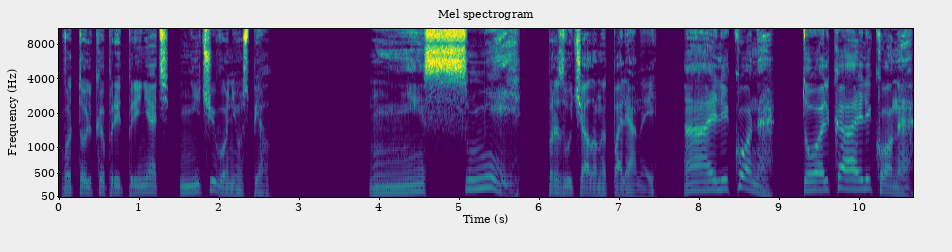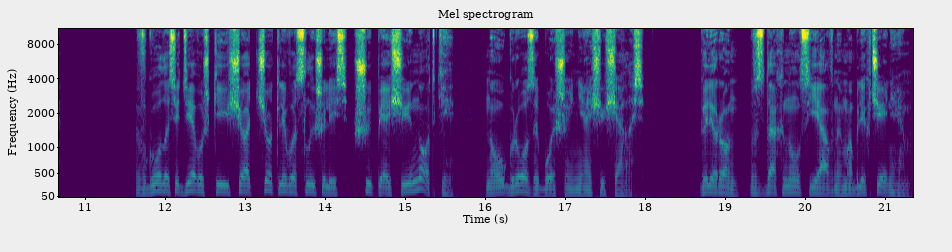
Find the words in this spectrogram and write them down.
вот только предпринять ничего не успел. «Не смей!» — прозвучало над поляной. «Айликона! Только Айликона!» В голосе девушки еще отчетливо слышались шипящие нотки, но угрозы больше не ощущалось. Галерон вздохнул с явным облегчением.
